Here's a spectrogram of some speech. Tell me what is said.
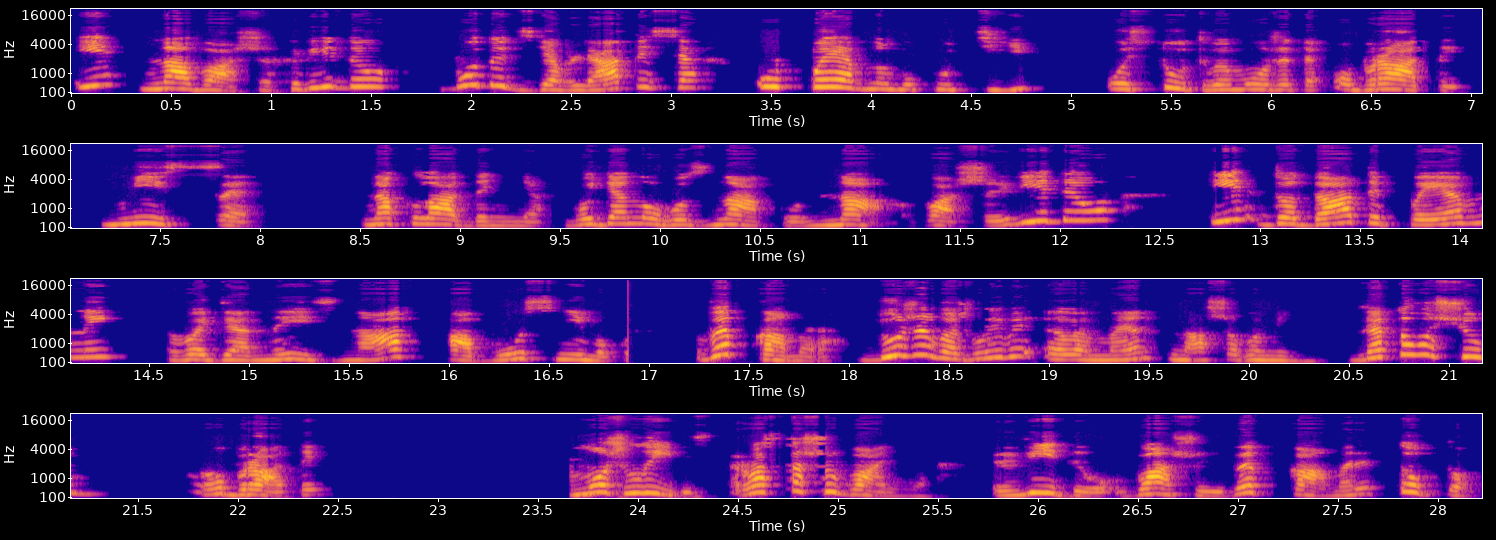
і на ваших відео будуть з'являтися у певному куті. Ось тут ви можете обрати місце накладення водяного знаку на ваше відео і додати певний водяний знак або снімок. Веб-камера дуже важливий елемент нашого меню. Для того, щоб обрати можливість розташування відео вашої веб-камери, тобто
